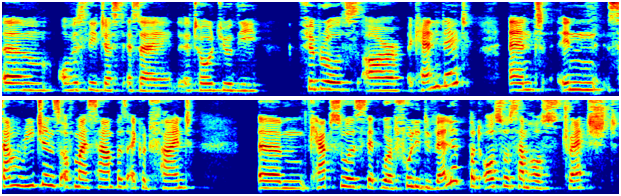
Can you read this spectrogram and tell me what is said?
Um, obviously, just as I told you, the fibrils are a candidate. And in some regions of my samples, I could find um, capsules that were fully developed, but also somehow stretched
